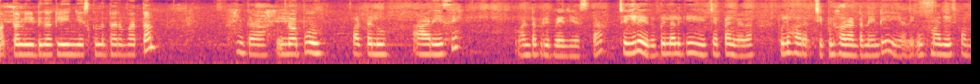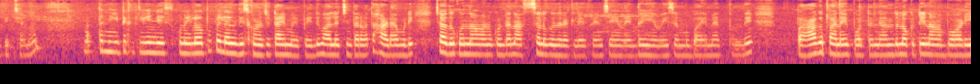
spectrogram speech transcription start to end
మొత్తం నీట్గా క్లీన్ చేసుకున్న తర్వాత ఇంకా ఈలోపు బట్టలు ఆరేసి వంట ప్రిపేర్ చేస్తా. చేయలేదు పిల్లలకి చెప్పాను కదా పులిహోర చి పులిహోర అంటానేంటి అది ఉప్మా చేసి పంపించాను. మొత్తం నీట్గా క్లీన్ చేసుకునే లోపు పిల్లల్ని తీసుకొని వచ్చే టైం అయిపోయింది. వాళ్ళు వచ్చిన తర్వాత హడావుడి చదువుకుందాం అనుకుంటాను. అస్సలు కుదరట్లేదు ఫ్రెండ్స్. ఏమైందో ఏమైసమ్మ భయం వేస్తుంది బాగా పని అయిపోతుంది. అందులో ఒకటి నా బాడీ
